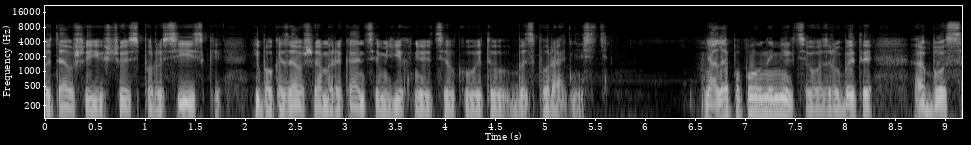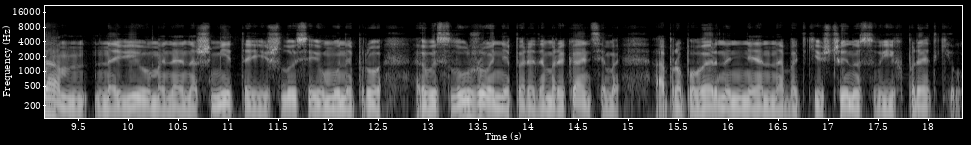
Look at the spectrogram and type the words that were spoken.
спитавши їх щось по-російськи і показавши американцям їхню цілковиту безпорадність. Але Попов не міг цього зробити, бо сам навів мене на Шмітта і йшлося йому не про вислужування перед американцями, а про повернення на батьківщину своїх предків.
